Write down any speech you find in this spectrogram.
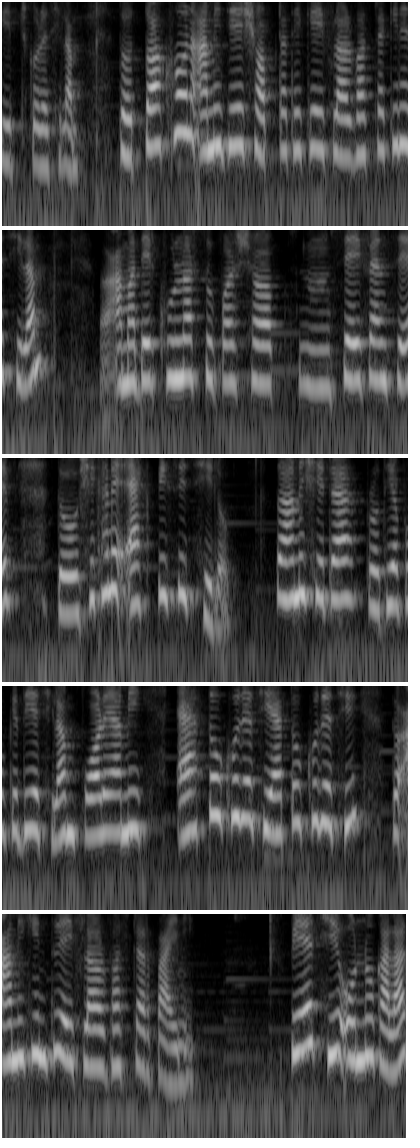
গিফট করেছিলাম। তো তখন আমি যে শপটা থেকে এই ফ্লাওয়ার ভাসটা কিনেছিলাম আমাদের খুলনার super shop Safe and Save তো সেখানে এক পিসই ছিল। তো আমি সেটা প্রতিআপুকে দিয়েছিলাম। পরে আমি এত খুঁজেছি এত খুঁজেছি, তো আমি কিন্তু এই ফ্লাওয়ার ভাসটা আর পাইনি। পেয়েছি অন্য কালার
